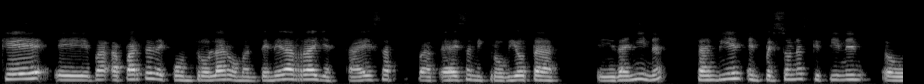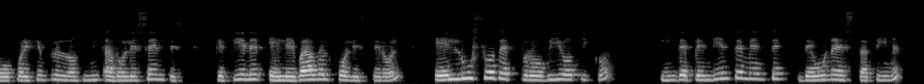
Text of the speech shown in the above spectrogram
que eh, aparte de controlar o mantener a raya a esa, a esa microbiota eh, dañina, también en personas que tienen, o por ejemplo en los adolescentes que tienen elevado el colesterol, el uso de probióticos, independientemente de una estatina,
